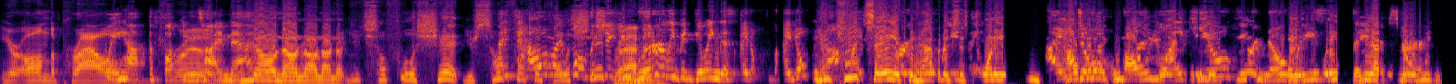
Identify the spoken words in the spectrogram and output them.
You're on the prowl. Doing half the fucking True. time, man. No, no, no, no, no. You're so full of shit. You're so I, fucking how am I full full of of shit. shit? Rabbit. You've literally been doing this. I don't. I don't. You not keep like saying it's been no happening since reason. 20. I How don't follow not you like you for no reason. 2018 I didn't know who the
